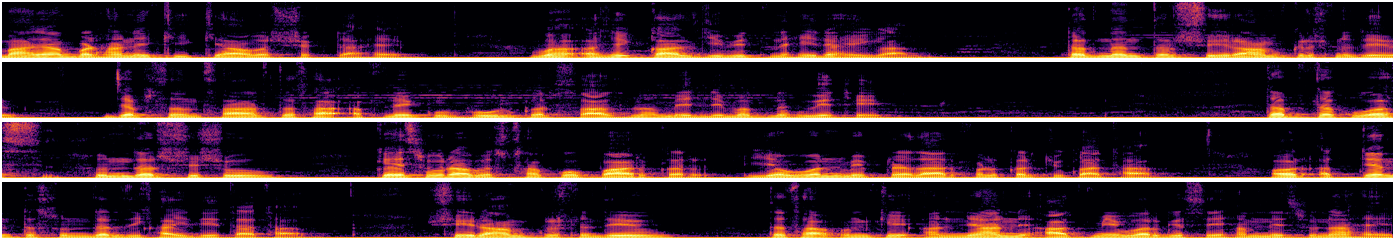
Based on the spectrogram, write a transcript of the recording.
माया बढ़ाने की क्या आवश्यकता है? वह अधिक काल जीवित नहीं रहेगा। तदनंतर श्री रामकृष्ण देव जब संसार तथा अपने को भूलकर साधना में निमग्न हुए थे, तब तक वह सुंदर शिशु कैशोरावस्था को पार कर यौवन में प्रदार्पण कर चुका था और अत्यंत सुंदर दिखाई देता था। श्री रामकृष्ण देव तथा उनके अन्यान्य आत्मीय वर्ग से हमने सुना है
